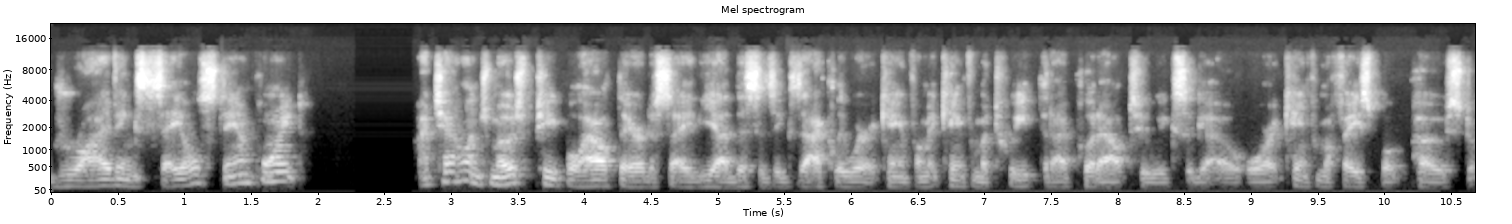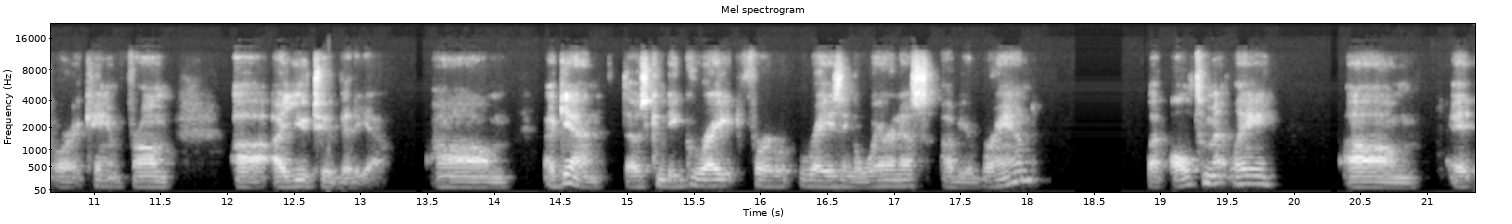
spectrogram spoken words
driving sales standpoint, I challenge most people out there to say, yeah, this is exactly where it came from. It came from a tweet that I put out two weeks ago, or it came from a Facebook post, or it came from uh, a YouTube video. Um, Again, those can be great for raising awareness of your brand, but ultimately, um, it,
